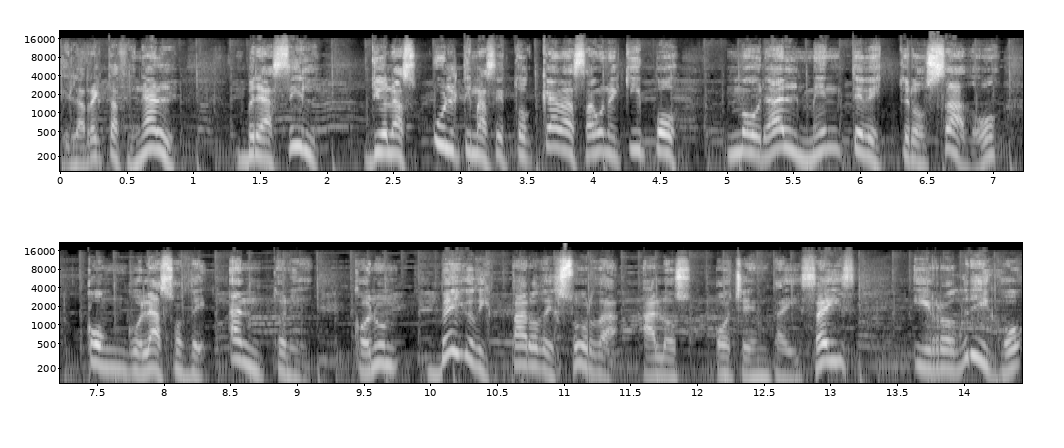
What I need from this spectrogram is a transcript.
En la recta final, Brasil dio las últimas estocadas a un equipo moralmente destrozado con golazos de Anthony, con un bello disparo de zurda a los 86 y Rodrigo,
